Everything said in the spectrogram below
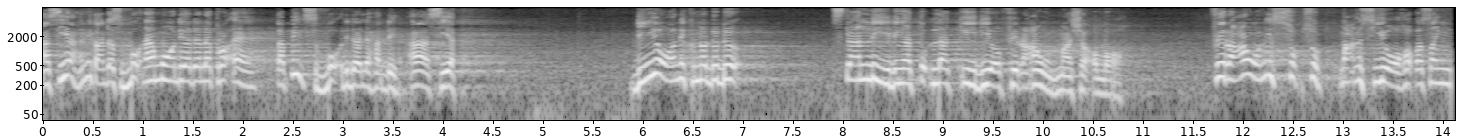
Asiah ni tak ada sebut nama dia dalam Quran, tapi sebut di dalam hadis Asiah. Dia ni kena duduk sekali dengan tok lelaki dia Firaun, masya-Allah. Firaun ni sub-sub manusia hak pasal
